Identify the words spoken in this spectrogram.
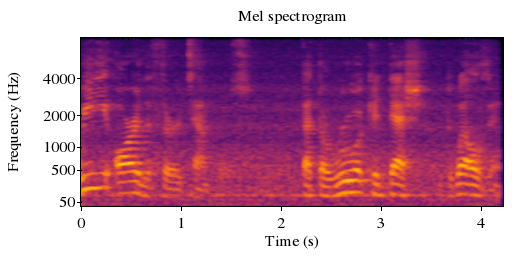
We are the third temples that the Ruach Kadesh dwells in.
